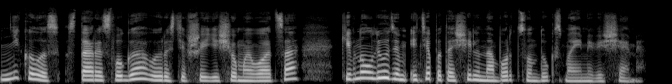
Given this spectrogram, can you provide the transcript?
Николас, старый слуга, вырастивший еще моего отца, кивнул людям, и те потащили на борт сундук с моими вещами.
